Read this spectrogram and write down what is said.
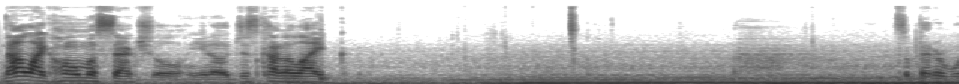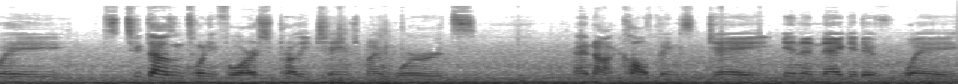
Not like homosexual, you know, just kind of like. It's a better way. It's 2024. I should probably change my words and not call things gay in a negative way.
